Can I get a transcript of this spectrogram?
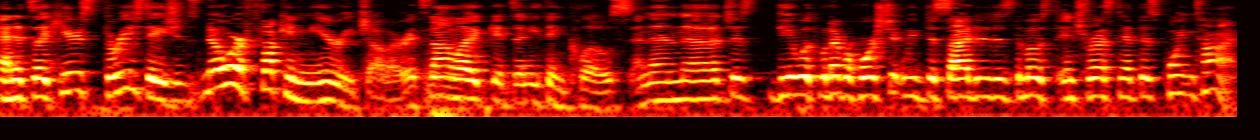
And it's like here's three stations, nowhere fucking near each other. It's not like it's anything close. And then uh, just deal with whatever horseshit we've decided is the most interesting at this point in time.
